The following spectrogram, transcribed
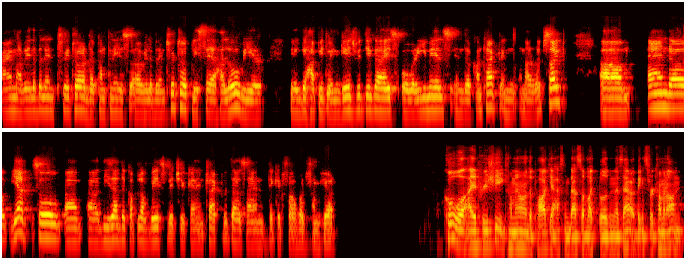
am available in Twitter. The company is available in Twitter. Please say hello. We're, we'll be happy to engage with you guys over emails in the contact in, in our website. Um, and uh, yeah, so um, uh, these are the couple of ways which you can interact with us and take it forward from here. Cool. Well, I appreciate you coming on the podcast and best of luck building this out. Thanks for coming on.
